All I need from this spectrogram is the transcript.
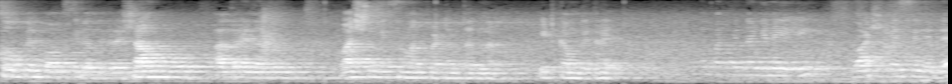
ಸೋಪಿನ ಬಾಕ್ಸ್ ಇರೋದಿದ್ರೆ ಶಾಂಪು ಆ ಥರ ಏನಾದರೂ ವಾಶ್ರೂಮಿಗೆ ಸಂಬಂಧಪಟ್ಟಂಥದ್ದನ್ನ ಇಟ್ಕೊಂಡಿದ್ರೆ ಬರ್ತಿದ್ದಂಗೆ ಇಲ್ಲಿ ವಾಶ್ ಬೇಸಿನ್ ಇದೆ.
